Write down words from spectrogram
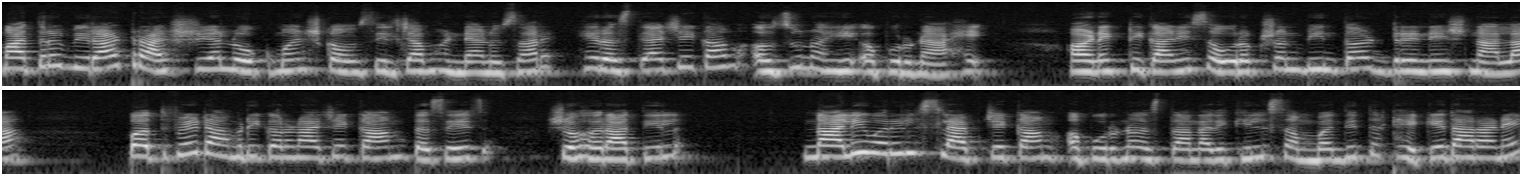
मात्र विराट राष्ट्रीय लोकमंच कौन्सिलच्या म्हणण्यानुसार हे रस्त्याचे काम अजूनही अपूर्ण आहे. अनेक ठिकाणी संरक्षण भिंत ड्रेनेज नाला पथवे डांबरीकरणाचे काम तसेच शहरातील नालीवरील स्लॅबचे काम अपूर्ण असताना देखील संबंधित ठेकेदाराने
